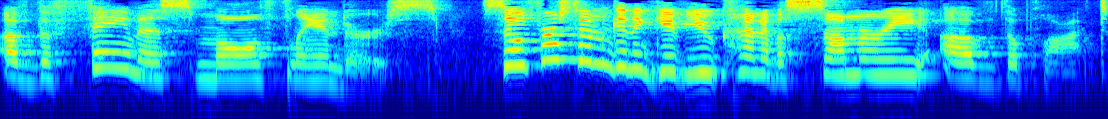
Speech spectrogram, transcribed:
of the Famous Moll Flanders. So first I'm going to give you kind of a summary of the plot.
